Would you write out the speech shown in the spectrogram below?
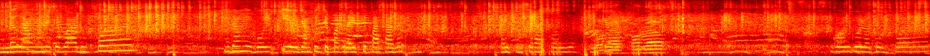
अंडरग्राउंड होने के बाद ऊपर। सीधा हम गोल ये जंपिंग चपक राइड के पास आ गए। भाई फिर से रात हो रही है। ठीक है गोल गोल होते ऊपर।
